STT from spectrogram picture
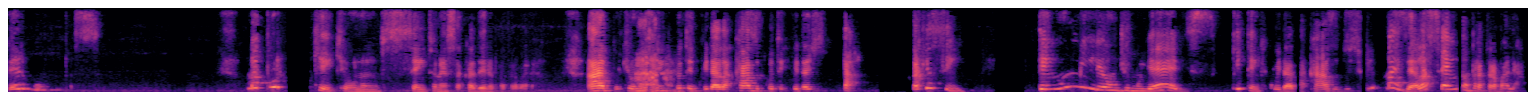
perguntas. Mas por que, que eu não sento nessa cadeira para trabalhar? Ah, porque eu não sinto que eu tenho que cuidar da casa, porque eu tenho que cuidar de. Tá. Só que assim, tem um milhão de mulheres que tem que cuidar da casa dos filhos, mas elas sentam para trabalhar.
